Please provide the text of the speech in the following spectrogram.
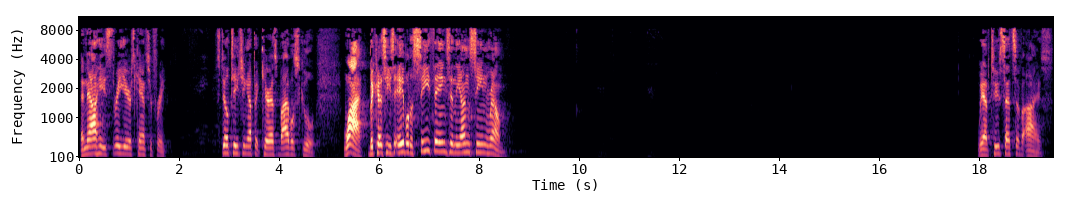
And now he's three years cancer free. Still teaching up at Charis Bible School. Why? Because he's able to see things in the unseen realm. We have two sets of eyes.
